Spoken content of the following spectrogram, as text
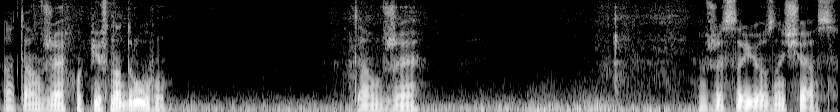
а там вже опів на другу. Там вже вже серйозний час.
